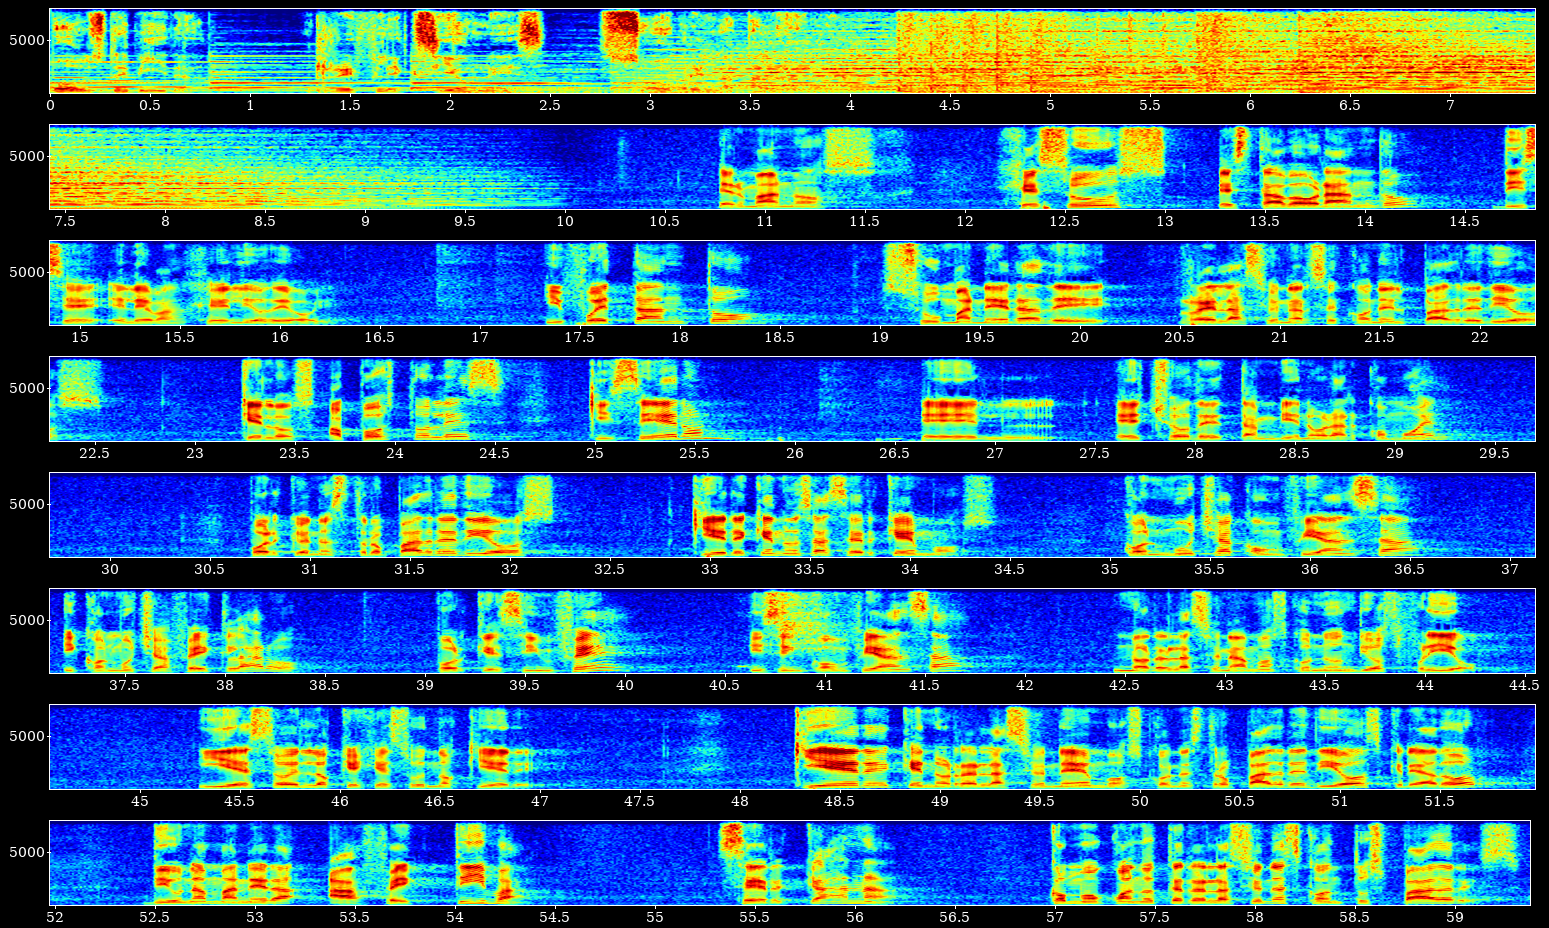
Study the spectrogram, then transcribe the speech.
Voz de vida. Reflexiones sobre la palabra. Hermanos, Jesús estaba orando, dice el Evangelio de hoy, y fue tanto su manera de relacionarse con el Padre Dios que los apóstoles quisieron el hecho de también orar como Él. Porque nuestro Padre Dios quiere que nos acerquemos con mucha confianza y con mucha fe, claro. Porque sin fe y sin confianza nos relacionamos con un Dios frío. Y eso es lo que Jesús no quiere. Quiere que nos relacionemos con nuestro Padre Dios, Creador, de una manera afectiva, cercana, como cuando te relacionas con tus padres,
